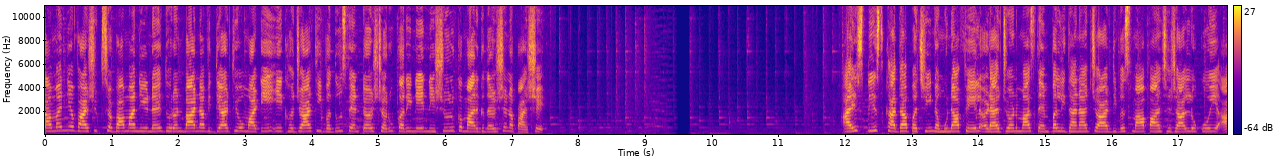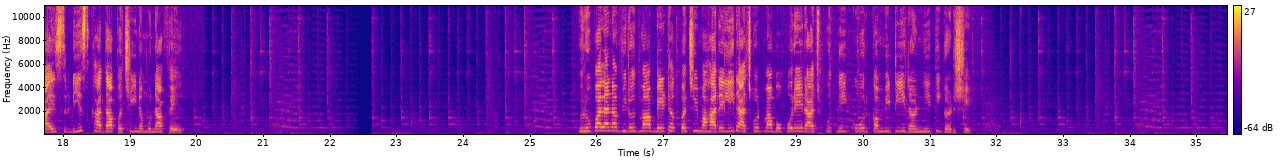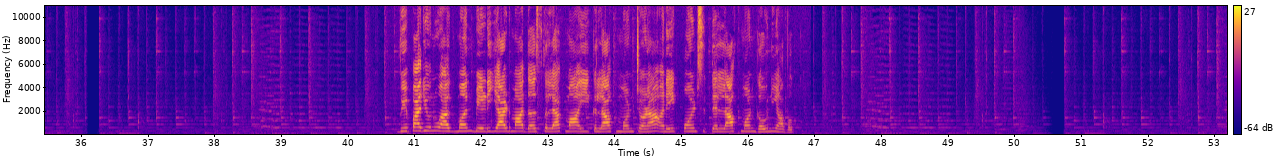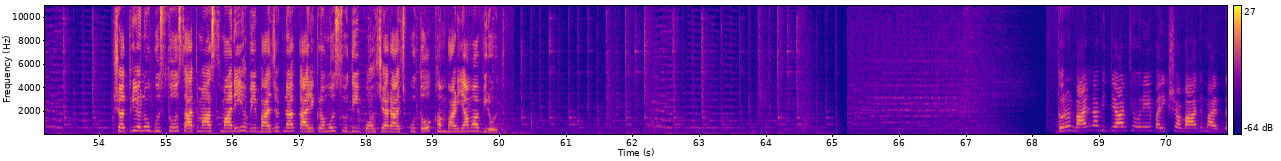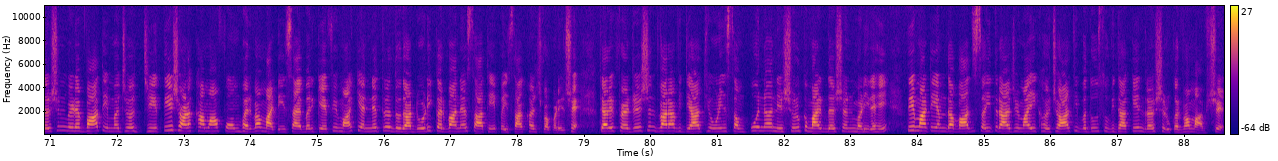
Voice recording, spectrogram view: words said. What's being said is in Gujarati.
સામાન્ય વાર્ષિક સભામાં નિર્ણય ધોરણ બારના વિદ્યાર્થીઓ માટે એક હજારથી વધુ સેન્ટર શરૂ કરીને નિઃશુલ્ક માર્ગદર્શન અપાશે. આઈસ ડીશ ખાધા પછી નમૂના ફેલ અડાજણમાં સેમ્પલ લીધાના ચાર દિવસમાં પાંચ હજાર લોકોએ આઈસ ડીશ ખાધા પછી નમૂના ફેલ. રૂપાલાના વિરોધમાં બેઠક પછી મહારેલી રાજકોટમાં બપોરે રાજપૂતની કોર કમિટી રણનીતિ ઘડશે. વેપારીઓનું આગમન બેડીયાર્ડમાં દસ કલાકમાં એક લાખ મણ ચણા અને એક પોઈન્ટ સિત્તેર લાખ મણ ઘઉંની આવક ક્ષત્રિયોનો ગુસ્સો સાતમા આસમાને હવે ભાજપના કાર્યક્રમો સુધી પહોંચ્યા રાજપૂતો ખંભાળિયામાં વિરોધ. બારના વિદ્યાર્થીઓને પરીક્ષા બાદ માર્ગદર્શન મેળવવા તેમજ જે તે શાળાખામાં ફોર્મ ભરવા માટે સાયબર કેફેમાં કે અન્યત્ર દોડાદોડી કરવાના સાથે પૈસા ખર્ચવા પડે છે. ત્યારે ફેડરેશન દ્વારા વિદ્યાર્થીઓને સંપૂર્ણ નિઃશુલ્ક માર્ગદર્શન મળી રહે તે માટે અમદાવાદ સહિત રાજ્યમાં એક હજારથી વધુ સુવિધા કેન્દ્ર શરૂ કરવામાં આવશે.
